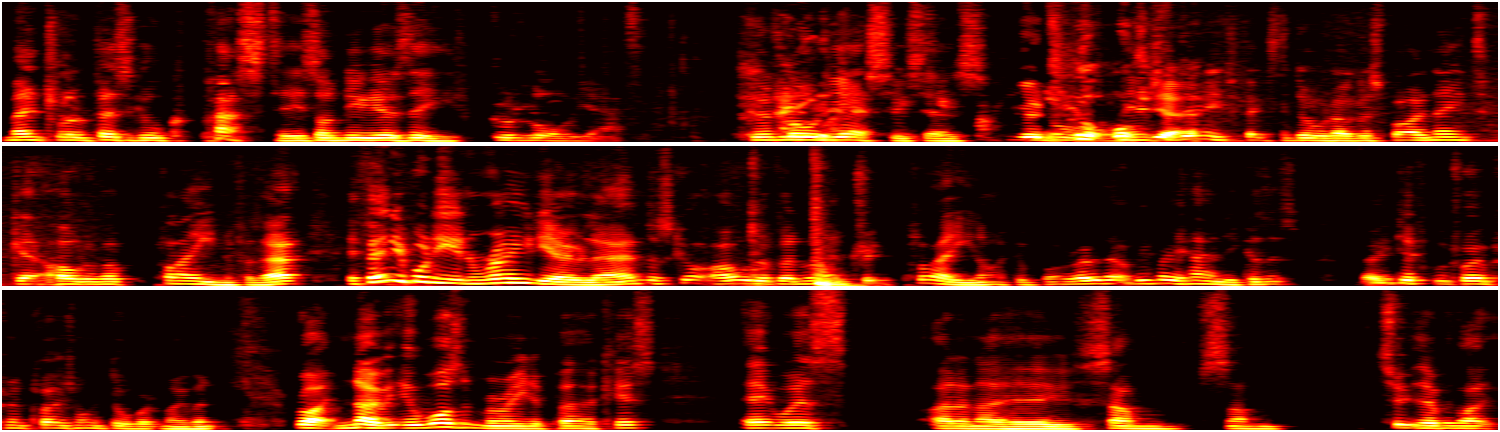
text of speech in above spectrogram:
mental and physical capacities on New Year's Eve?" Good lord, yes. Good Lord, yes, he says. Good lord. Yes, yeah. I do need to fix the door, Douglas, but I need to get hold of a plane for that. If anybody in Radio Land has got hold of an electric plane I could borrow, that would be very handy because it's very difficult to open and close my door at the moment. Right, no, it wasn't Marina Purkiss. It was I don't know who. Some some two. There were like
